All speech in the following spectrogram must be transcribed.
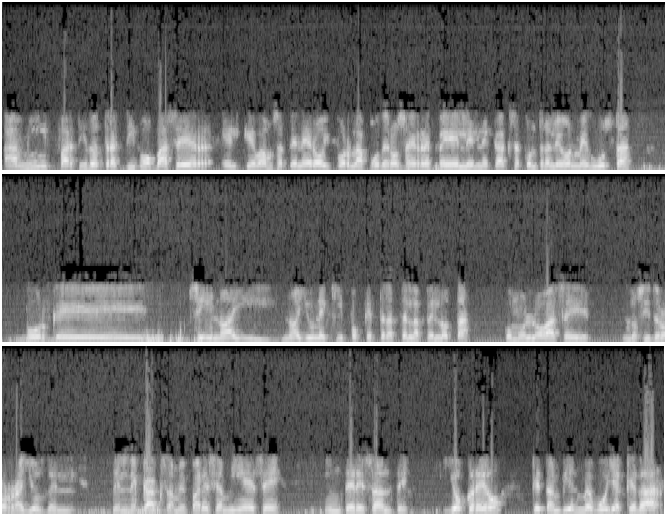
a mí partido atractivo va a ser el que vamos a tener hoy por la poderosa RPL. Necaxa contra León me gusta porque sí, no hay no hay un equipo que trate la pelota como lo hace los hidrorrayos del, del Necaxa. Me parece a mí ese interesante. Yo creo que también me voy a quedar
